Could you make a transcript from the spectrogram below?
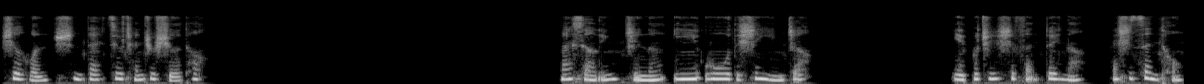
热吻顺带纠缠住舌头。马小玲只能咿咿呜呜的呻吟着。也不知是反对呢，还是赞同。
